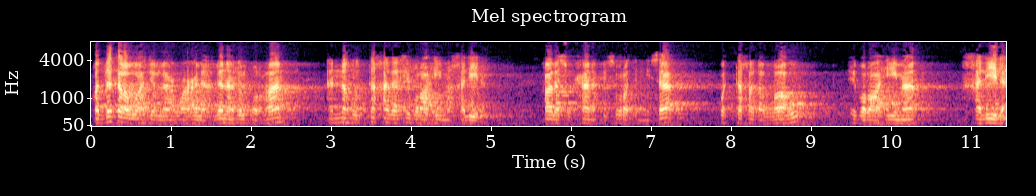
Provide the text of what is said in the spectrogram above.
وقد ذكر الله جل وعلا لنا في القرآن أنه اتخذ إبراهيم خليلا. قال سبحانه في سورة النساء واتخذ الله إبراهيم خليلا.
